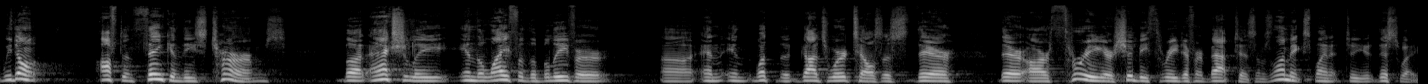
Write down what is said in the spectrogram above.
we don't often think in these terms, but actually, in the life of the believer uh, and in what the, God's Word tells us, there, there are three, or should be three, different baptisms. Let me explain it to you this way.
